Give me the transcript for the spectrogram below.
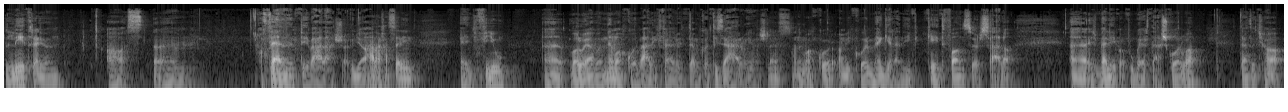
létrejön a, a felnőtté válása. Ugye a halakha szerint egy fiú valójában nem akkor válik felnőtte, amikor 13 éves lesz, hanem akkor, amikor megjelenik két fanszörszála, és belép a pubertás korba. Tehát, hogyha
